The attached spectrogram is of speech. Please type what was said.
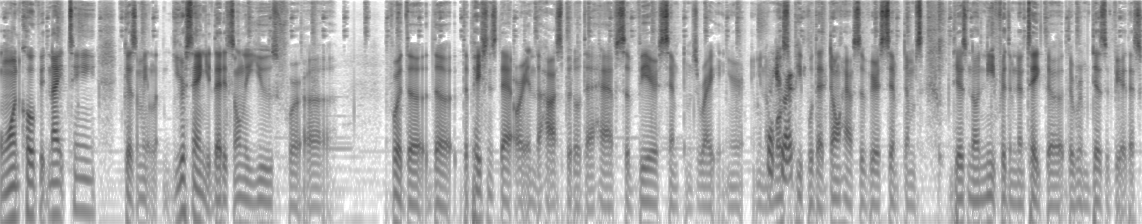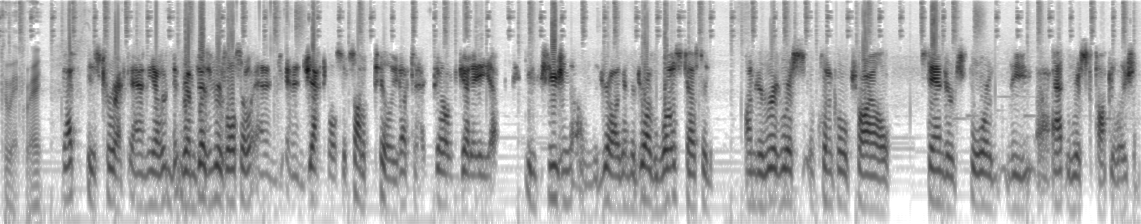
on COVID nineteen? Because I mean, you're saying that it's only used for uh, for the, the the patients that are in the hospital that have severe symptoms, right? And you're you know That's most right. people that don't have severe symptoms, there's no need for them to take the the remdesivir. That's correct, right? That is correct. And you know, remdesivir is also an, an injectable, so it's not a pill. You have to go and get a uh, infusion of the drug, and the drug was tested under rigorous clinical trial standards for the uh, at-risk population.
